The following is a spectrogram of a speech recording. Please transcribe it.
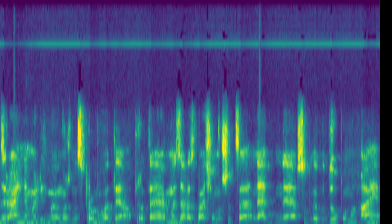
З реальними людьми можна спробувати, проте ми зараз бачимо, що це не, не особливо допомагає.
